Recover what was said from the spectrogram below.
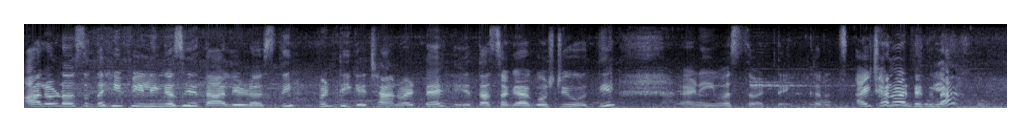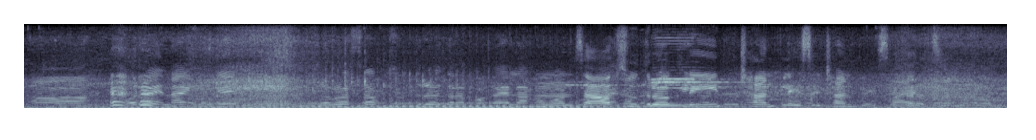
आलो नसतं तर ही फिलिंगच घेता आली नसती पण ठीक आहे छान वाटतंय. येतात सगळ्या गोष्टी होतील आणि मस्त वाटतंय खरंच. आई छान वाटते तुला? हम्म, साफ सुथरं क्लीन छान प्लेस आहे छान प्लेस आहे खरंच.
